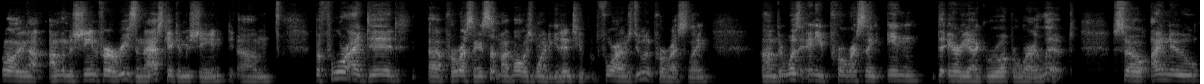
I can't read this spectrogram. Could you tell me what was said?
Well, yeah, I'm the machine for a reason, the ass kicking machine. Um, before I did uh, pro wrestling, it's something I've always wanted to get into. But before I was doing pro wrestling, um, there wasn't any pro wrestling in the area I grew up or where I lived. So I knew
